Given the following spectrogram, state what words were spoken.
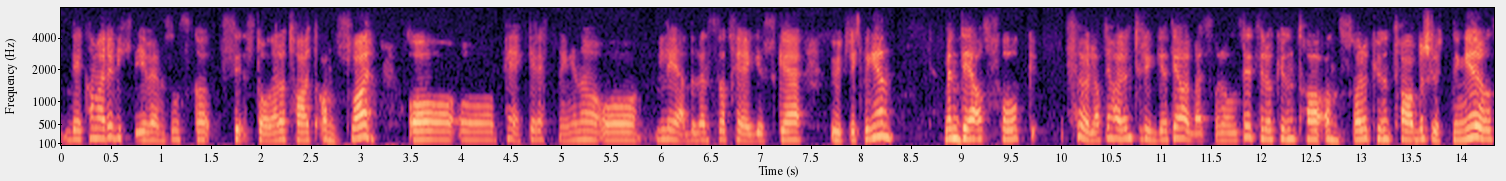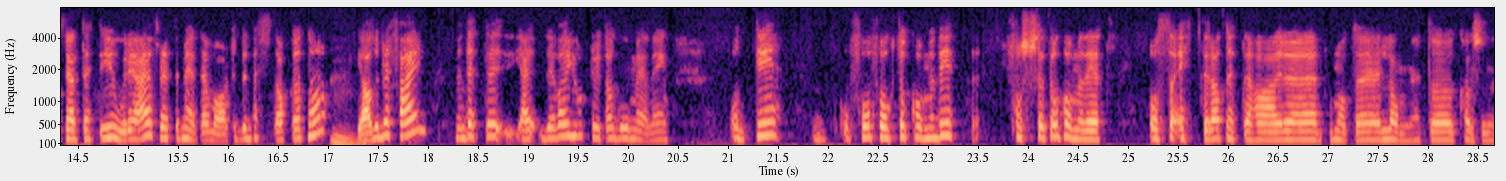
det, kan være viktig i hvem som skal stå der og ta et ansvar og, og peke retningene og lede den strategiske utviklingen. Men det at folk føler at de har en trygghet i arbeidsforholdet sitt til å kunne ta ansvar og kunne ta beslutninger og si at dette gjorde jeg, for dette mente jeg var til det beste akkurat nå. Mm. Ja, det ble feil, men dette, jeg, det var gjort ut av god mening. Og det å få folk til å komme dit, fortsette å komme dit, også etter at dette har eh, på en måte landet og kanskje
